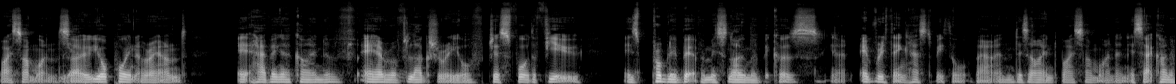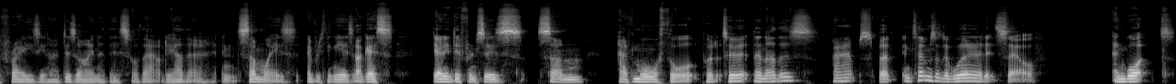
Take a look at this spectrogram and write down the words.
by someone. Yeah. So your point around it having a kind of air of luxury or just for the few is probably a bit of a misnomer because you know everything has to be thought about and designed by someone and it's that kind of phrase you know designer this or that or the other in some ways everything is i guess the only difference is some have more thought put to it than others perhaps but in terms of the word itself and what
